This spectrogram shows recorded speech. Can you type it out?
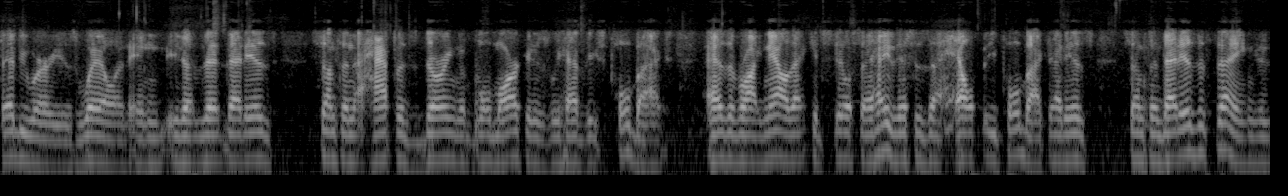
February as well, and, and you know that that is something that happens during the bull market as we have these pullbacks. As of right now, that could still say, hey, this is a healthy pullback. That is something that is a thing.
